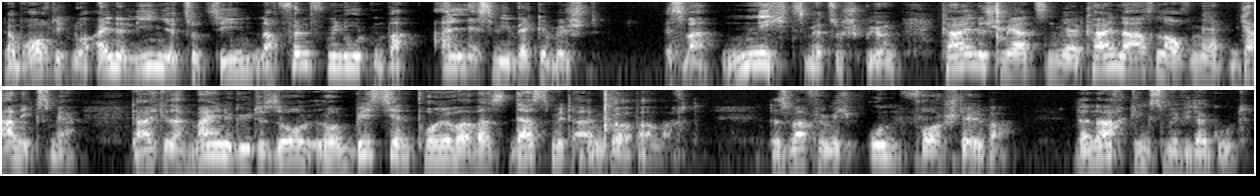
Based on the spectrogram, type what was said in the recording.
da brauchte ich nur eine Linie zu ziehen. Nach fünf Minuten war alles wie weggewischt. Es war nichts mehr zu spüren. Keine Schmerzen mehr, kein Nasenlaufen mehr, gar nichts mehr. Da habe ich gesagt, meine Güte, so, so ein bisschen Pulver, was das mit einem Körper macht. Das war für mich unvorstellbar. Danach ging es mir wieder gut.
